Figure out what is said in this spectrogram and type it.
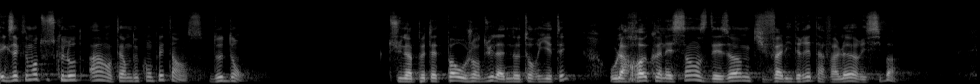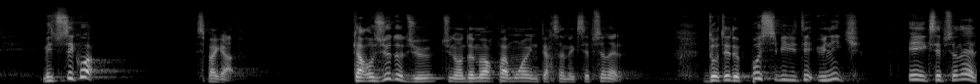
exactement tout ce que l'autre a en termes de compétences, de dons. Tu n'as peut-être pas aujourd'hui la notoriété ou la reconnaissance des hommes qui valideraient ta valeur ici-bas. Mais tu sais quoi? C'est pas grave. Car aux yeux de Dieu, tu n'en demeures pas moins une personne exceptionnelle, dotée de possibilités uniques et exceptionnelles,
